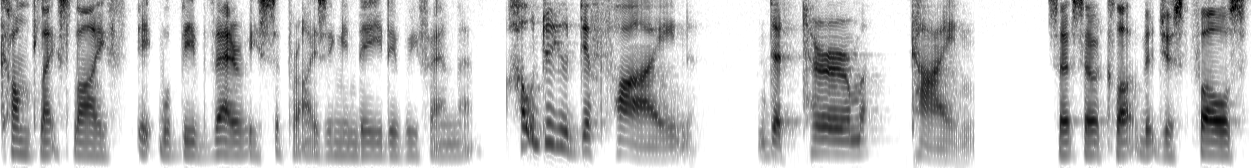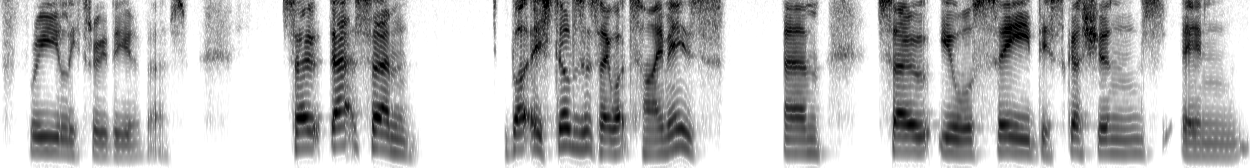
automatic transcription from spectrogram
complex life, it would be very surprising indeed if we found that. How do you define the term time? So, so a clock that just falls freely through the universe. So that's um, but it still doesn't say what time is. Um, so you will see discussions in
